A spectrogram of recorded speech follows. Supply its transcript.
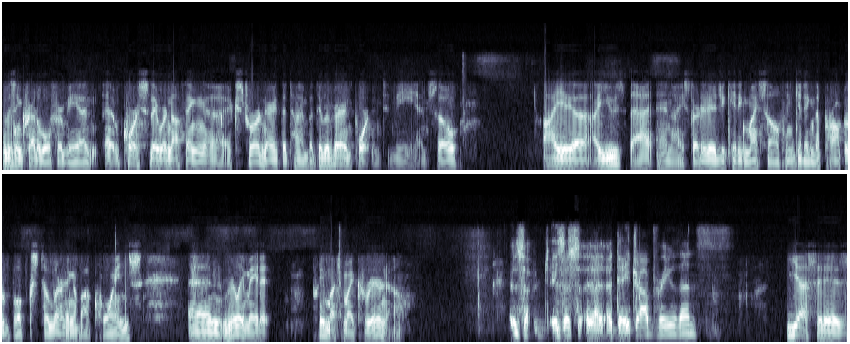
it was incredible for me. And, and of course, they were nothing uh, extraordinary at the time, but they were very important to me. And so I, uh, I used that and I started educating myself and getting the proper books to learning about coins and really made it pretty much my career now. So is this a, a day job for you then? Yes, it is.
